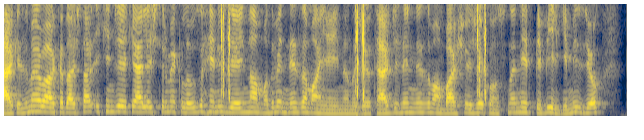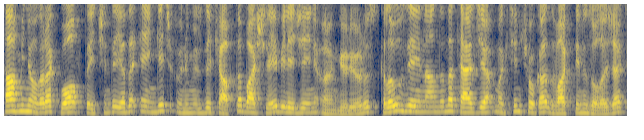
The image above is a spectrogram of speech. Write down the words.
Herkese merhaba arkadaşlar. İkinci ek yerleştirme kılavuzu henüz yayınlanmadı ve ne zaman yayınlanacağı, tercihlerin ne zaman başlayacağı konusunda net bir bilgimiz yok. Tahmini olarak bu hafta içinde ya da en geç önümüzdeki hafta başlayabileceğini öngörüyoruz. Kılavuz yayınlandığında tercih yapmak için çok az vaktiniz olacak.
